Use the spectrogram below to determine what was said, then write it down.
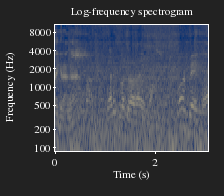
எவ்வளோ நினைக்கிறாங்க. இரநூத்தி பத்து ரூபா தான் இருக்கும் ஃபோன்பே இல்லை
